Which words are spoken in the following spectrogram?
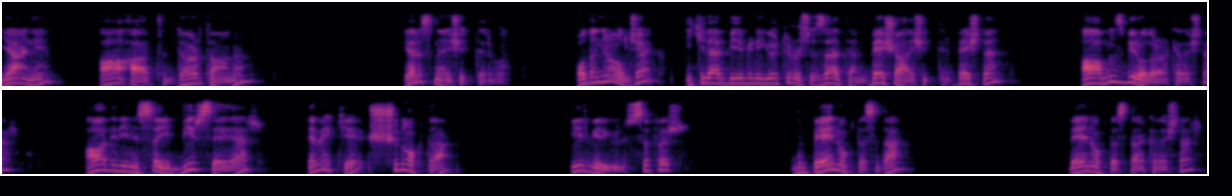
Yani A artı 4A'nın yarısına eşittir bu. O da ne olacak? İkiler birbirini götürürse zaten 5A eşittir 5'ten A'mız 1 olur arkadaşlar. A dediğimiz sayı 1 ise eğer demek ki şu nokta 1,0 bu B noktası da B noktası da arkadaşlar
